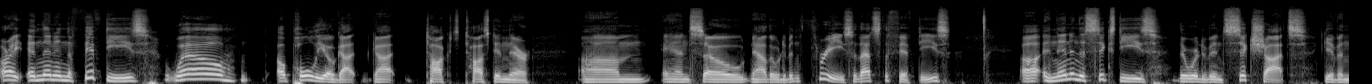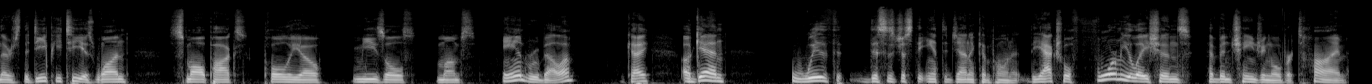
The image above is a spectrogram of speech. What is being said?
All right, and then in the 50s, well, a polio got got talked, tossed in there, um, and so now there would have been three. So that's the 50s. Uh, and then in the 60s, there would have been six shots given. There's the DPT is one, smallpox, polio, measles, mumps, and rubella. Okay. Again, with this is just the antigenic component. The actual formulations have been changing over time,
